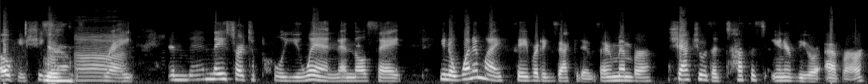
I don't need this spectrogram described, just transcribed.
Okay, she yeah. uh. right, and then they start to pull you in, and they'll say, you know, one of my favorite executives, I remember she actually was the toughest interviewer ever.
